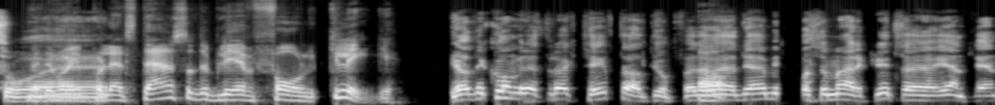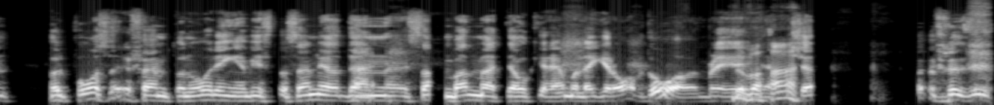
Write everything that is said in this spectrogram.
Så, Men det var ju på eh, Let's Dance som du blev folklig. Ja, det kom retroaktivt alltihop. För ja. det, det var så märkligt så jag egentligen höll på i 15 år, ingen visste. Och sen jag, den samband med att jag åker hem och lägger av, då blev jag Precis.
